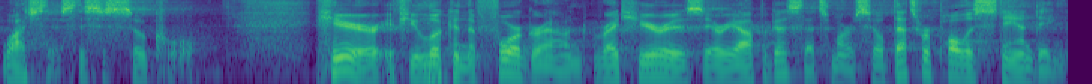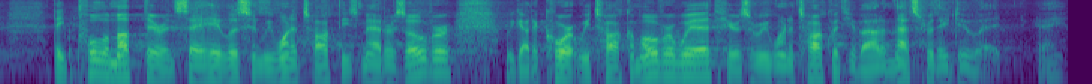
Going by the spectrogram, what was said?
watch this. This is so cool. Here, if you look in the foreground, right here is Areopagus, that's Mars Hill. That's where Paul is standing. They pull him up there and say, hey, listen, we want to talk these matters over. We got a court we talk them over with. Here's where we want to talk with you about them. That's where they do it. Okay?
